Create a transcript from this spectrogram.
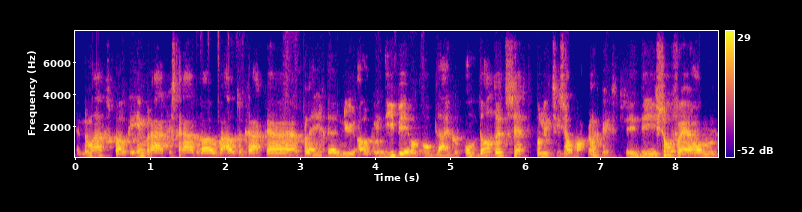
normaal gesproken inbraken, straatroven, autokraken pleegden, nu ook in die wereld opduiken. Omdat het, zegt de politie, zo makkelijk is. Die software om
